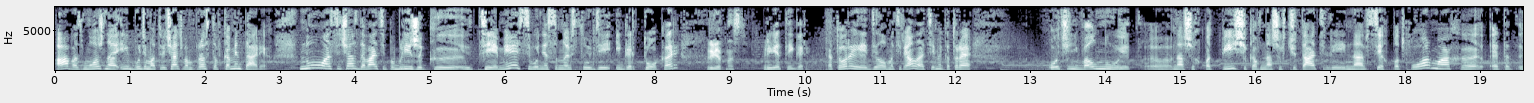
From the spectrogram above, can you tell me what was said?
а возможно и будем отвечать вам просто в комментариях. Ну, а сейчас давайте поближе к э, теме. Сегодня со мной в студии Игорь Токарь. Привет, Настя. Привет, Игорь. Который делал материалы о теме, которая очень волнует э, наших подписчиков, наших читателей на всех платформах. Э, Этот, э,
